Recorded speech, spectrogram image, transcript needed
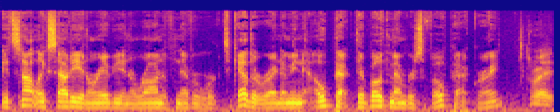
it's not like Saudi Arabia and Iran have never worked together, right? I mean, OPEC, they're both members of OPEC, right? Right.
